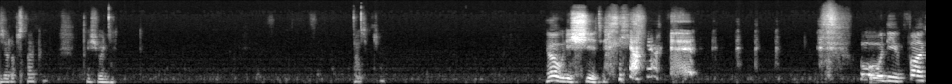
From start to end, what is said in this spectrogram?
zero obstacle. Holy shit. Holy fuck.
